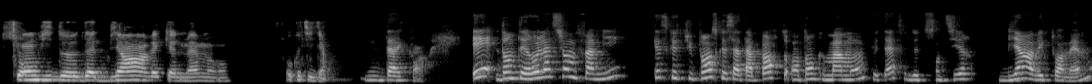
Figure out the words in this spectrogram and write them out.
qui ont envie d'être bien avec elles-mêmes au quotidien. D'accord. Et dans tes relations de famille, qu'est-ce que tu penses que ça t'apporte en tant que maman, peut-être, de te sentir bien avec toi-même?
